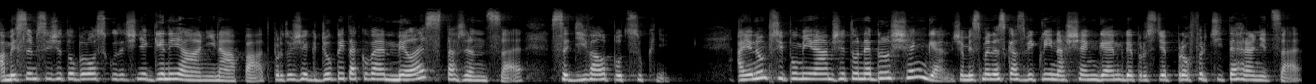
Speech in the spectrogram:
a myslím si, že to bylo skutečně geniální nápad, protože kdo by takové milé stařence se díval pod sukni. A jenom připomínám, že to nebyl Schengen, že my jsme dneska zvyklí na Schengen, kde prostě profrčíte hranice,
